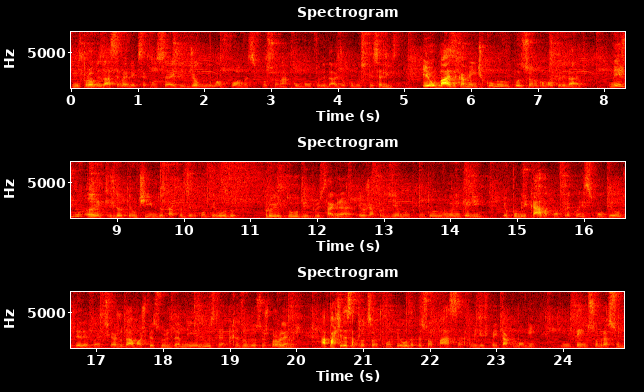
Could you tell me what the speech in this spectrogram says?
improvisar, você vai ver que você consegue de alguma forma se posicionar como autoridade ou como especialista. Eu, basicamente, como eu me posiciono como autoridade? Mesmo antes de eu ter um time, de eu estar produzindo conteúdo para o YouTube, para o Instagram, eu já produzia muito conteúdo no meu LinkedIn. Eu publicava com frequência conteúdos relevantes que ajudavam as pessoas da minha indústria a resolver os seus problemas. A partir dessa produção de conteúdo, a pessoa passa a me respeitar como alguém que entende sobre o assunto.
